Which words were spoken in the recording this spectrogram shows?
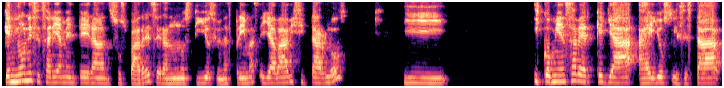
que no necesariamente eran sus padres, eran unos tíos y unas primas, ella va a visitarlos y, y comienza a ver que ya a ellos les está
